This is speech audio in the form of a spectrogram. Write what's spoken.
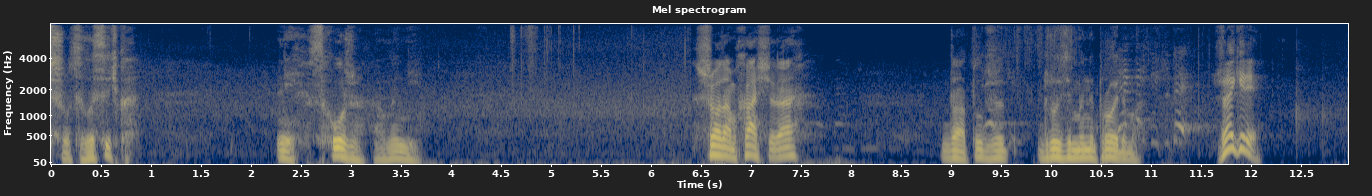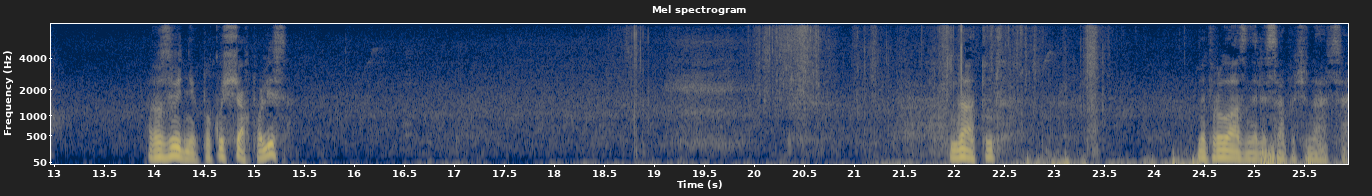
Що це, лисичка? Ні, схоже, але ні. Що там, хащі, да? Да, тут же, друзі, ми не пройдемо. Жекері! Розвідник по кущах поліз. Да, тут непролазні ліса починаються.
